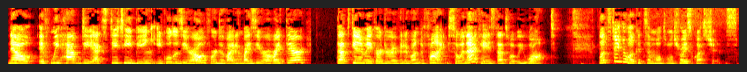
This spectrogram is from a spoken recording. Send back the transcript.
Now, if we have dx dt being equal to zero, if we're dividing by zero right there, that's going to make our derivative undefined. So in that case, that's what we want. Let's take a look at some multiple choice questions.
